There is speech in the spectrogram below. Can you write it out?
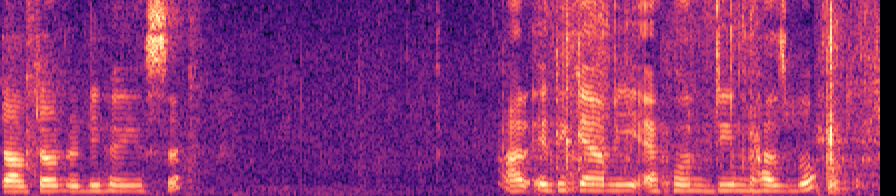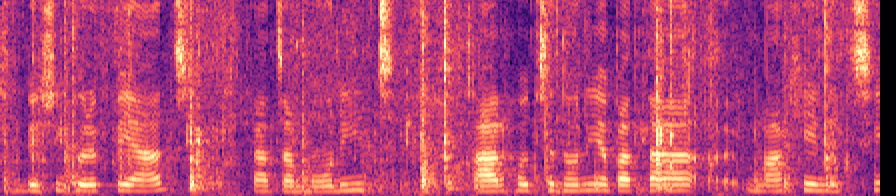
ডালটাও রেডি হয়ে গেছে। আর এদিকে আমি এখন ডিম ভাজবো, বেশি করে পেঁয়াজ, কাঁচা মরিচ, আর হচ্ছে ধনিয়া পাতা মাখিয়ে নিচ্ছি।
